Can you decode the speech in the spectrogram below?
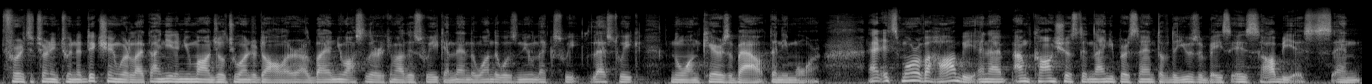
for it to turn into an addiction where like I need a new module, two hundred dollar. I'll buy a new oscillator that came out this week, and then the one that was new next week, last week, no one cares about anymore. And it's more of a hobby, and I, I'm conscious that ninety percent of the user base is hobbyists, and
